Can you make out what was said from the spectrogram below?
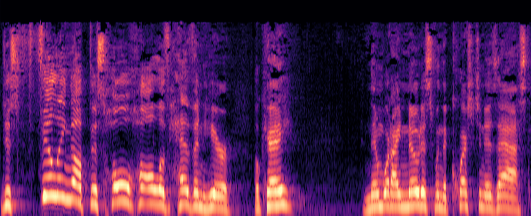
just filling up this whole hall of heaven here, okay? And then what I notice when the question is asked,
